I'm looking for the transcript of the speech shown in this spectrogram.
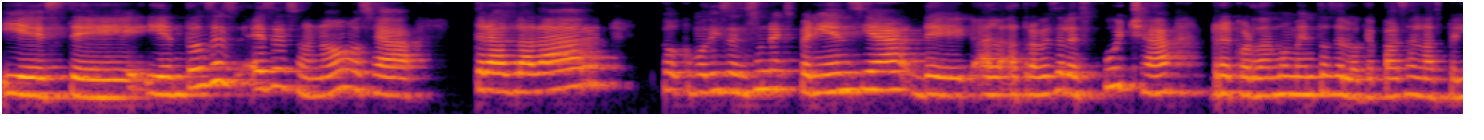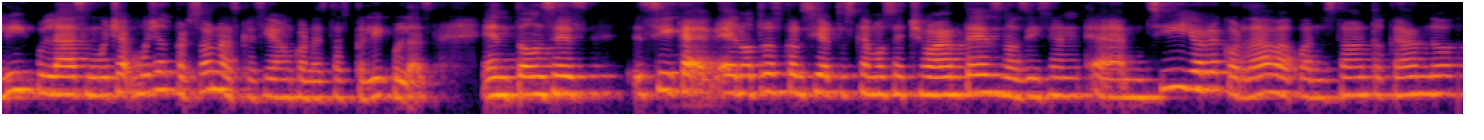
y, este, y entonces es eso, ¿no? O sea, trasladar como dices, es una experiencia de, a, través de la escucha, recordar momentos de lo que pasa en las películas y mucha, muchas personas crecieron con estas películas. Entonces, sí, en otros conciertos que hemos hecho antes nos dicen, um, sí, yo recordaba cuando estaban tocando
